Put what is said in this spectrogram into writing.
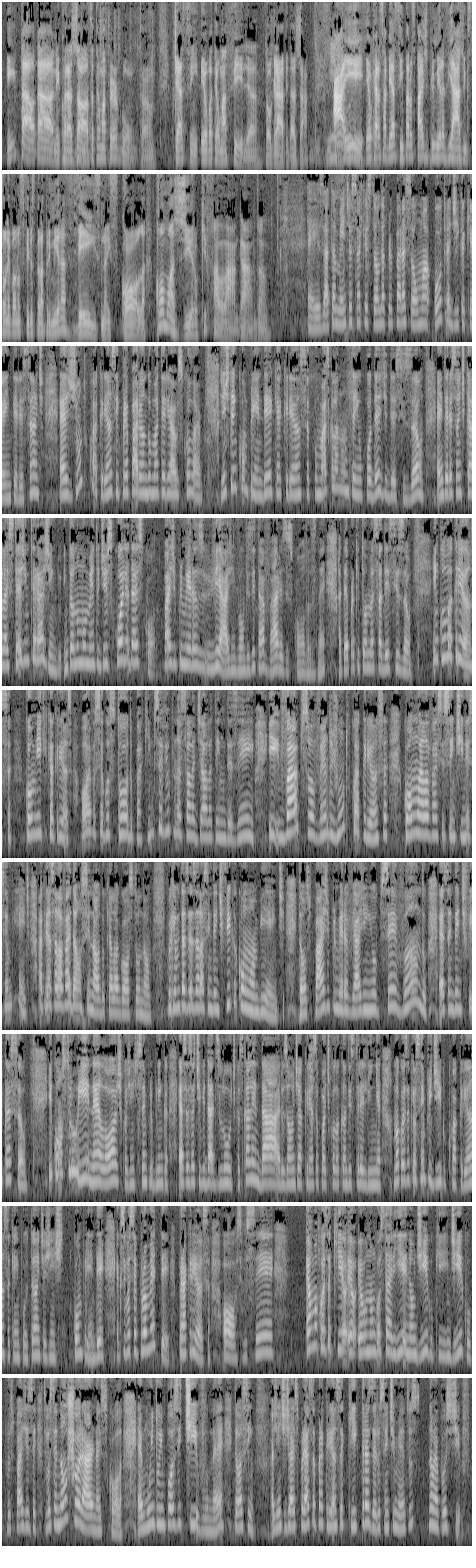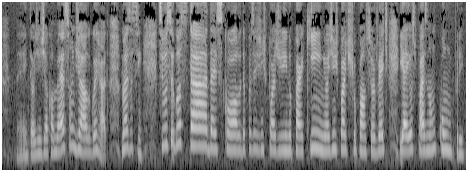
Então, Dani, corajosa, tem uma pergunta. Porque assim, eu vou ter uma filha, tô grávida já. Aí, eu quero saber assim, para os pais de primeira viagem que estão levando os filhos pela primeira vez na escola, como agir, o que falar, gata? É exatamente essa questão da preparação. Uma outra dica que é interessante é, junto com a criança, ir preparando o material escolar. A gente tem que compreender que a criança, por mais que ela não tenha o poder de decisão, é interessante que ela esteja interagindo. Então, no momento de escolha da escola, pais de primeiras viagens vão visitar várias escolas, né? Até para que tome essa decisão. Inclua a criança, comunique com a criança. Olha, você gostou do parquinho? Você viu que na sala de aula tem um desenho? E vá absorvendo junto com a criança como ela vai se sentir nesse ambiente. A criança ela vai dar um sinal do que ela gosta ou não, porque muitas vezes ela se identifica com o ambiente. Então, os pais de primeira viagem observando essa identificação e construir, né? Lógico, a gente sempre brinca essas atividades lúdicas, calendários, onde a criança pode ir colocando estrelinha. Uma coisa que eu sempre digo com a criança que é importante a gente compreender é que se você prometer para a criança, ó, oh, se você é uma coisa que eu, eu, eu, não gostaria e não digo que indico para os pais dizer se você não chorar na escola é muito impositivo né? Então assim a gente já expressa para a criança que trazer os sentimentos não é positivo né? então a gente já começa um diálogo errado. Mas assim se você gostar da escola depois a gente pode ir no parquinho a gente pode chupar um sorvete e aí os pais não cumprem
